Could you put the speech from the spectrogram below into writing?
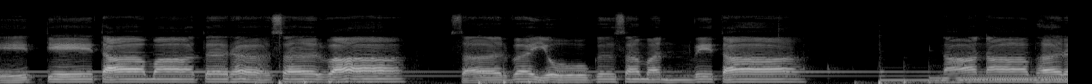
इत्येता मातरः सर्वा सर्वयोगसमन्विता। नानाभरणशोभाढ्या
